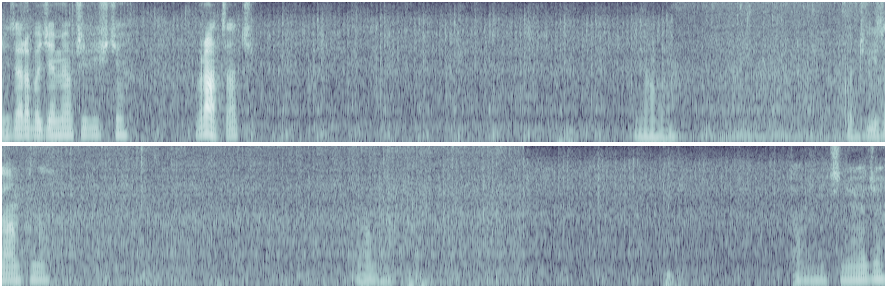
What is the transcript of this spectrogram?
I zaraz będziemy oczywiście wracać. Dobra. Tylko drzwi zamknę. Dobra. Tam nic nie jedzie.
